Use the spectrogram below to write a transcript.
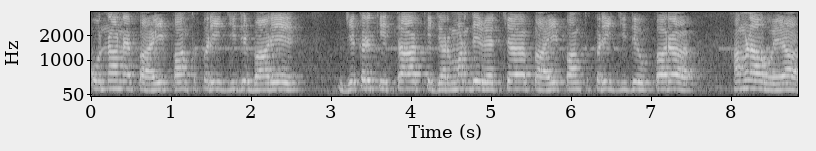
ਉਹਨਾਂ ਨੇ ਭਾਈ ਪੰਥ ਪ੍ਰੀਤ ਜੀ ਦੇ ਬਾਰੇ ਜ਼ਿਕਰ ਕੀਤਾ ਕਿ ਜਰਮਨ ਦੇ ਵਿੱਚ ਭਾਈ ਪੰਥ ਪ੍ਰੀਤ ਜੀ ਦੇ ਉੱਪਰ ਹਮਲਾ ਹੋਇਆ।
